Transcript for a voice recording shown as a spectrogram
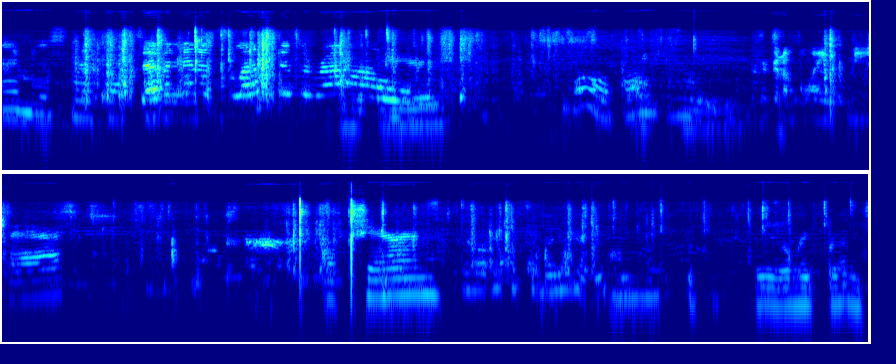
I'm just not. Seven minutes left in the round. There. Oh, thank You're gonna blank me. Back. Of Sharon. Hey, don't make friends.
